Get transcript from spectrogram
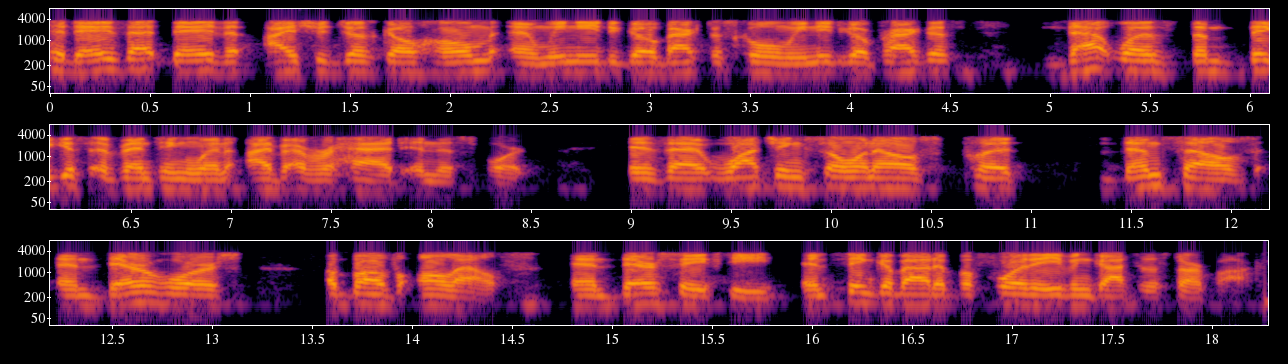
today's that day that I should just go home and we need to go back to school and we need to go practice. That was the biggest eventing win I've ever had in this sport is that watching someone else put themselves and their horse above all else and their safety and think about it before they even got to the start box.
